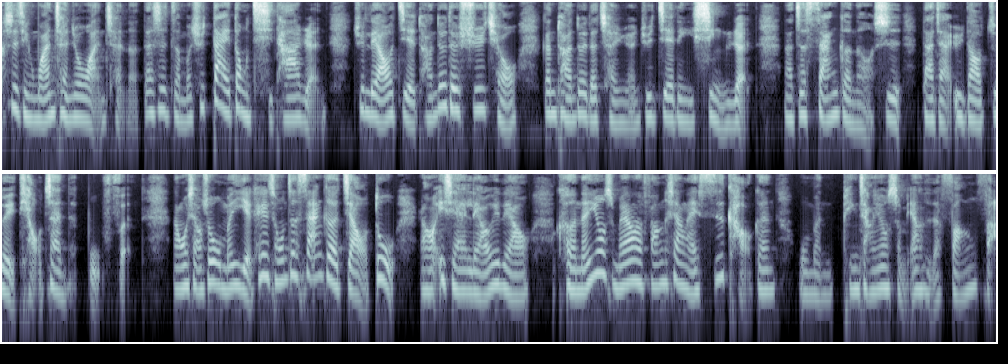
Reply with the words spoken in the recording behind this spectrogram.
事情完成就完成了，但是怎么去带动其他人，去了解团队的需求，跟团队的成员去建立信任？那这三个呢，是大家遇到最挑战的部分。那我想说，我们也可以从这三个角度，然后一起来聊一聊，可能用什么样的方向来思考，跟我们平常用什么样子的方法。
